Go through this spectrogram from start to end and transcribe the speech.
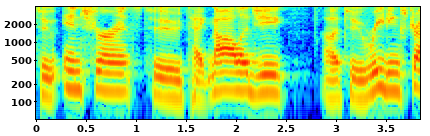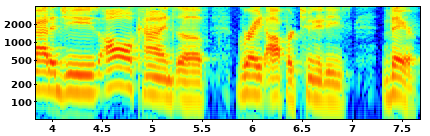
to insurance to technology. uh, to reading strategies, all kinds of great opportunities there.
